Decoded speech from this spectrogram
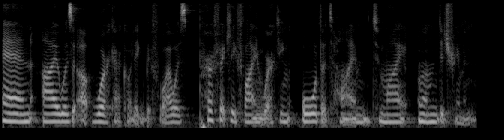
And I was a workaholic before. I was perfectly fine working all the time to my own detriment.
